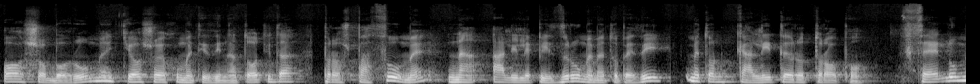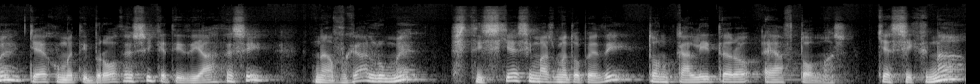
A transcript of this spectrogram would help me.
όσο μπορούμε και όσο έχουμε τη δυνατότητα προσπαθούμε να αλληλεπιδρούμε με το παιδί με τον καλύτερο τρόπο. Θέλουμε και έχουμε την πρόθεση και τη διάθεση να βγάλουμε στη σχέση μας με το παιδί τον καλύτερο εαυτό μας. Και συχνά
